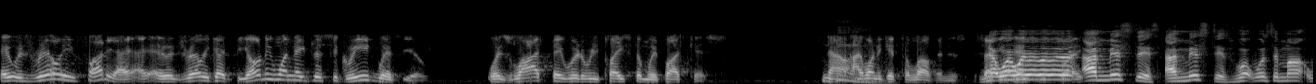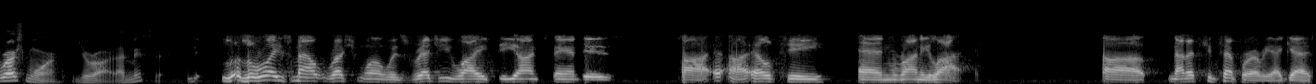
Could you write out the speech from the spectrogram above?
It was really funny. I, I, it was really good. The only one they disagreed with you was Lott. They were to replace them with Butkus. Now I want to get to love in this. No, wait, wait, and- wait, wait, wait. I missed this. I missed this. What was the Mount Rushmore, Gerard? I missed it. Le- Leroy's Mount Rushmore was Reggie White, Deion Sanders, uh, uh, LT, and Ronnie Lott. Uh, now that's contemporary, I guess.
